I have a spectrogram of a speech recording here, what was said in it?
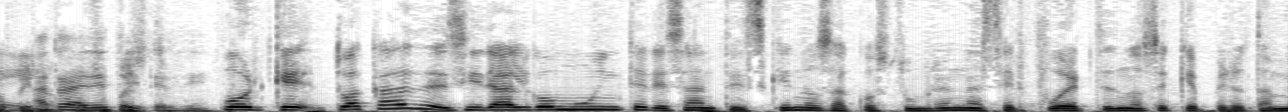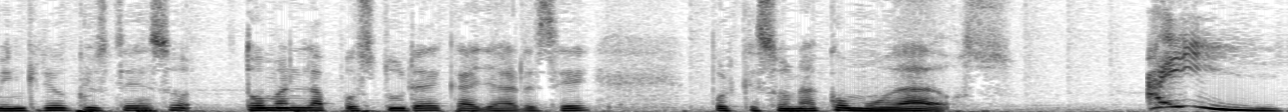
opinar, a través de. Twitter, sí. Porque tú acabas de decir algo muy interesante, es que nos acostumbran a ser fuertes, no sé qué, pero también creo que ustedes so- toman la postura de callarse porque son acomodados. ¡Ay!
